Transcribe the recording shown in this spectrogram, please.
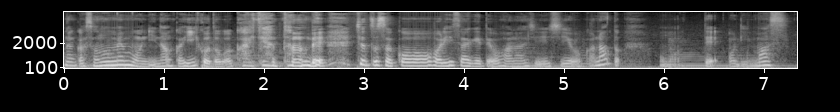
なんかそのメモになんかいいことが書いてあったのでちょっとそこを掘り下げてお話ししようかなと思っております。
